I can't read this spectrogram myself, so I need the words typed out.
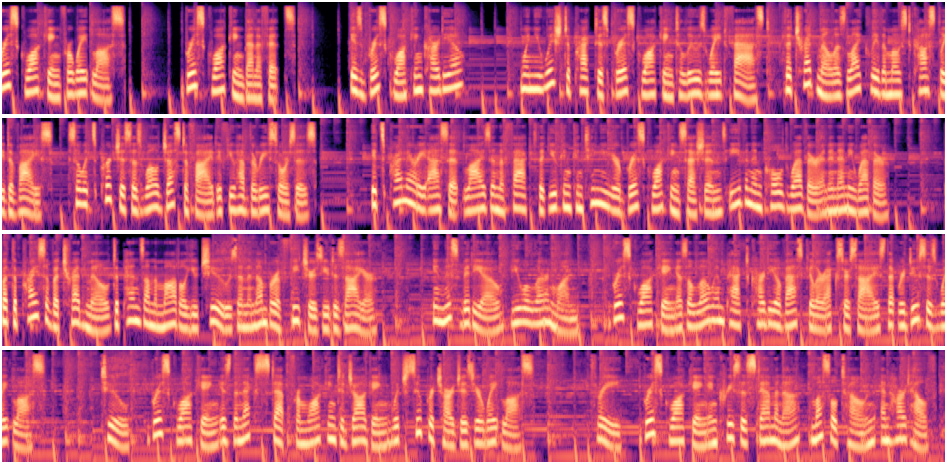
Brisk walking for weight loss. Brisk walking benefits. Is brisk walking cardio? When you wish to practice brisk walking to lose weight fast, the treadmill is likely the most costly device, so its purchase is well justified if you have the resources. Its primary asset lies in the fact that you can continue your brisk walking sessions even in cold weather and in any weather. But the price of a treadmill depends on the model you choose and the number of features you desire. In this video, you will learn 1. Brisk walking is a low-impact cardiovascular exercise that reduces weight loss. 2. Brisk walking is the next step from walking to jogging which supercharges your weight loss. 3. Brisk walking increases stamina, muscle tone, and heart health.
